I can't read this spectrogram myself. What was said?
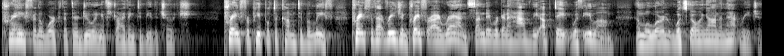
Pray for the work that they're doing of striving to be the church. Pray for people to come to belief. Pray for that region. Pray for Iran. Sunday, we're going to have the update with Elam, and we'll learn what's going on in that region.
